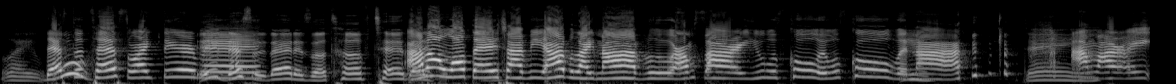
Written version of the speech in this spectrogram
like That's woo. the test right there, It- man. that's a, that is a tough test. I don't want the HIV. I'll be like, nah, boo. I'm sorry. You was cool. It was cool, but Mm. nah. Dang, I'm all right.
